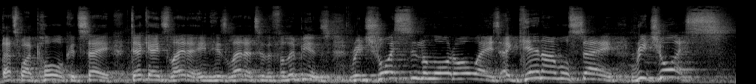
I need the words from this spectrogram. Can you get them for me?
That's why Paul could say, decades later in his letter to the Philippians, Rejoice in the Lord always. Again, I will say, Rejoice.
